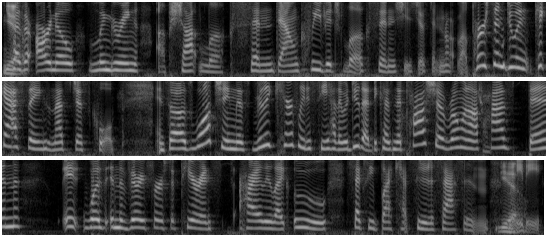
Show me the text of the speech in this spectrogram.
Yeah. because there are no lingering upshot looks and down cleavage looks, and she's just a, nor- a person doing kick ass things, and that's just cool. And so I was watching this really carefully to see how they would do that because Natasha Romanoff has been. It was in the very first appearance, highly like, ooh, sexy black cat suited assassin Yeah. lady.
